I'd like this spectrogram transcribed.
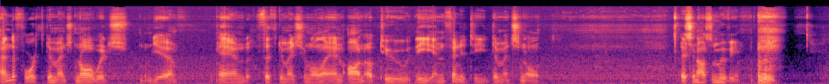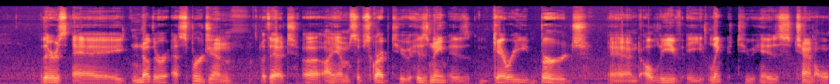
and the fourth dimensional, which, yeah, and fifth dimensional, and on up to the infinity dimensional. It's an awesome movie. There's a, another Aspergian that uh, I am subscribed to. His name is Gary Burge, and I'll leave a link to his channel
